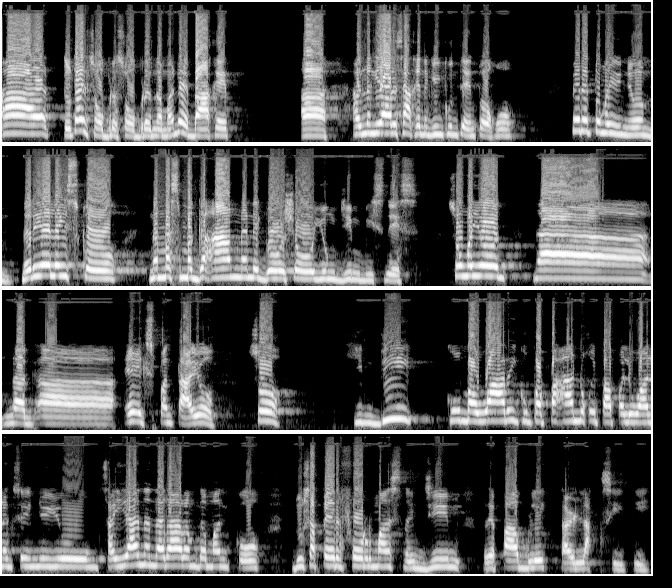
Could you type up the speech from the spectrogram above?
ah, total sobra-sobra naman eh. Bakit? Ah, ang nangyari sa akin, naging kontento ako. Pero ito ngayon yun. Na-realize ko na mas magaang na negosyo yung gym business. So ngayon, na nag-expand tayo. So, hindi ko mawari kung paano ko ipapaliwanag sa inyo yung saya na nararamdaman ko do sa performance ng Gym Republic Tarlac City.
